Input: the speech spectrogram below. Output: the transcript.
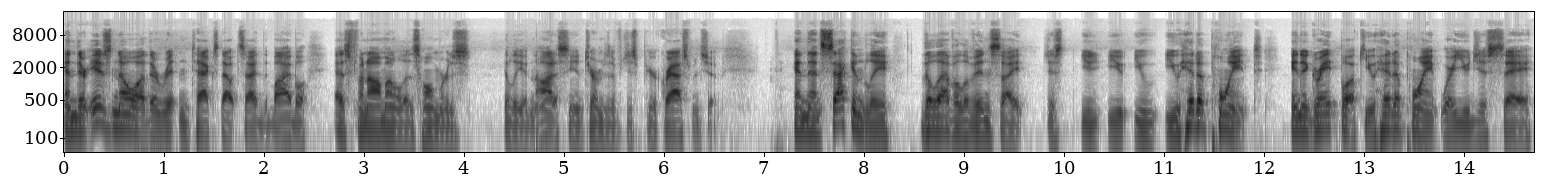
And there is no other written text outside the Bible as phenomenal as Homer's Iliad and Odyssey in terms of just pure craftsmanship. And then secondly, the level of insight. Just you you you you hit a point in a great book. You hit a point where you just say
